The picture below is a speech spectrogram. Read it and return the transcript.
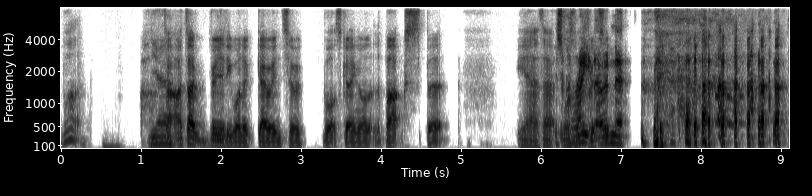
what? Yeah. I don't really want to go into what's going on at the Bucks, but yeah, that it's wasn't great, though, isn't it?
